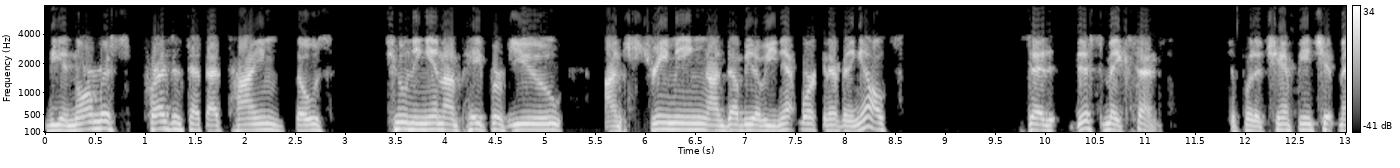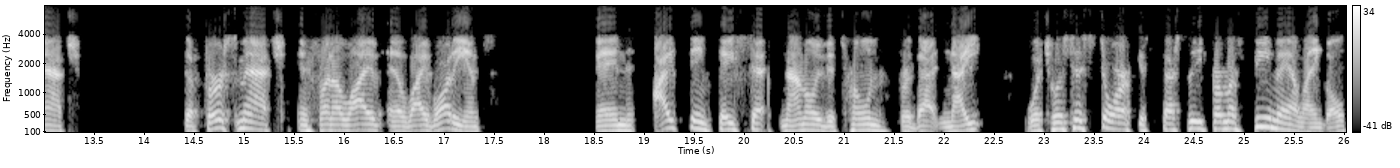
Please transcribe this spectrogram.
the enormous presence at that time, those tuning in on pay per view, on streaming, on WWE Network, and everything else, said this makes sense to put a championship match, the first match in front of live a live audience, and I think they set not only the tone for that night, which was historic, especially from a female angle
